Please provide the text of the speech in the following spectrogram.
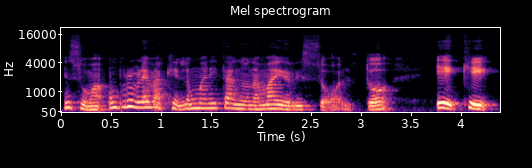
Insomma, un problema che l'umanità non ha mai risolto e che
